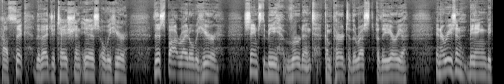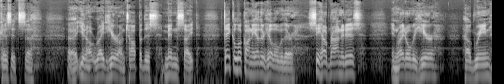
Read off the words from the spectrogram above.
how thick the vegetation is over here. This spot right over here seems to be verdant compared to the rest of the area. And the reason being because it's, uh, uh, you know, right here on top of this midden site. Take a look on the other hill over there. See how brown it is? And right over here, how green.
